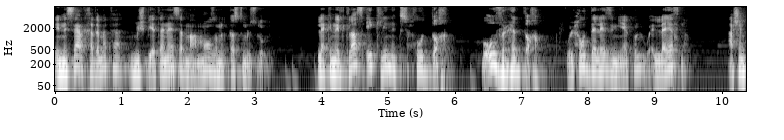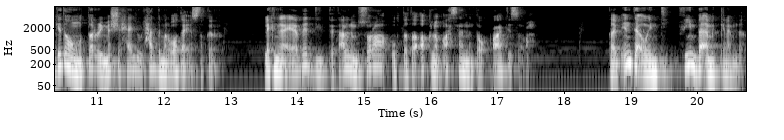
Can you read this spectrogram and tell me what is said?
لأن سعر خدماتها مش بيتناسب مع معظم ال customers دول. لكن ال class A clinics حوض ضخم ب overhead ضخم والحوض ده لازم ياكل وإلا يفنى. عشان كده هو مضطر يمشي حاله لحد ما الوضع يستقر. لكن العيادات دي بتتعلم بسرعة وبتتأقلم أحسن من توقعاتي الصراحة طيب أنت أو أنت فين بقى من الكلام ده؟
